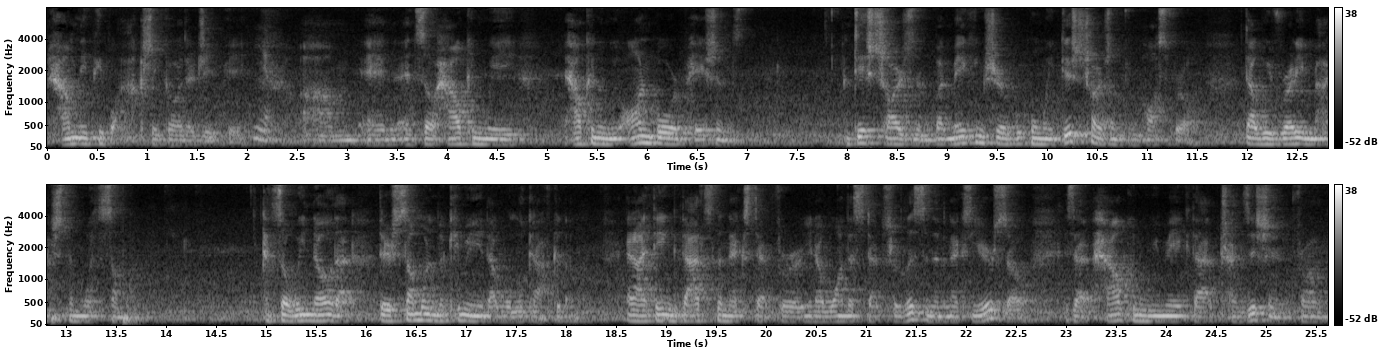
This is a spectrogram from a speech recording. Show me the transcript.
how many people actually go to their gp yeah. um, and and so how can we how can we onboard patients discharge them, but making sure when we discharge them from hospital that we've already matched them with someone. And so we know that there's someone in the community that will look after them. And I think that's the next step for you know one of the steps for Lysn in the next year or so is that how can we make that transition from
